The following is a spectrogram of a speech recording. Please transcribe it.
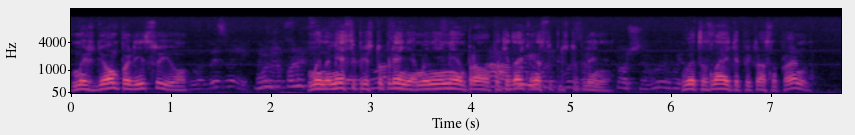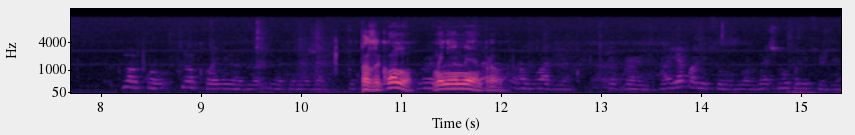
Мы ждем полицию. Мы вызвали? Мы же полицию Мы на месте преступления. Мы не имеем права А, покидать вы место преступления. Точно, вы, вы, Вы это знаете прекрасно, правильно? Кнопку, кнопку они это нажали. Это По закону вы- мы не имеем да, права. А я полицию вызвал, значит мы полицию ждем.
